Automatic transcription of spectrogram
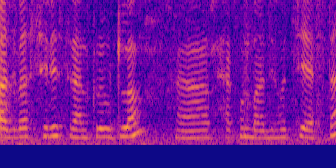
কাজ বাজ সেরে স্নান করে উঠলাম। আর এখন বাজে হচ্ছে একটা।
